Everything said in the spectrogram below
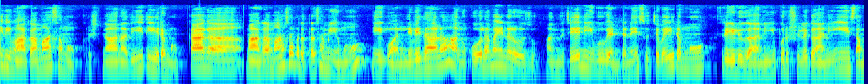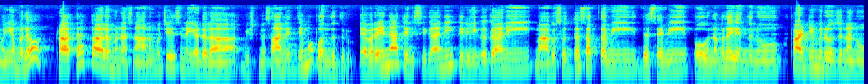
ఇది మాఘమాసము కృష్ణానదీ తీరము. కాగా మాఘమాస వ్రత సమయము నీకు అన్ని విధాలా అనుకూలమైన రోజు. అందుచే నీవు వెంటనే శుచివైరము. స్త్రీలు గాని పురుషులు గాని ఈ సమయములో ప్రాతకాలమున స్నానము చేసిన ఎడల విష్ణు సాన్నిధ్యము పొందుదురు. ఎవరైనా తెలిసి గాని తెలియక గాని మాఘశుద్ధ సప్తమి దశమి పౌర్ణముల ఎందును పాడ్యమి రోజునను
